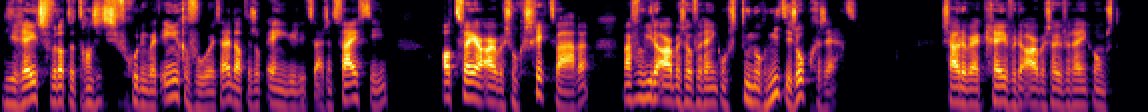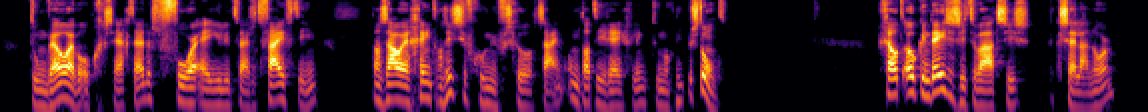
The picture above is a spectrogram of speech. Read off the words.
die reeds voordat de transitievergoeding werd ingevoerd, hè, dat is op 1 juli 2015, al twee jaar arbeidsongeschikt waren, maar van wie de arbeidsovereenkomst toen nog niet is opgezegd. Zou de werkgever de arbeidsovereenkomst toen wel hebben opgezegd, hè, dus voor 1 juli 2015, dan zou er geen transitievergoeding verschuldigd zijn, omdat die regeling toen nog niet bestond. Geldt ook in deze situaties de Xella-norm?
